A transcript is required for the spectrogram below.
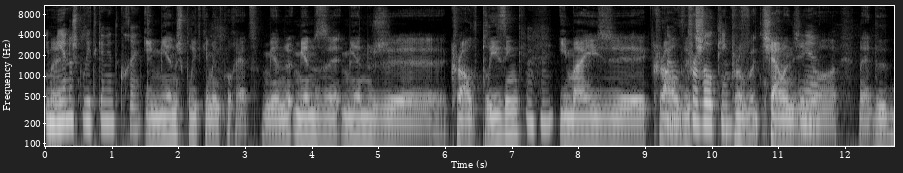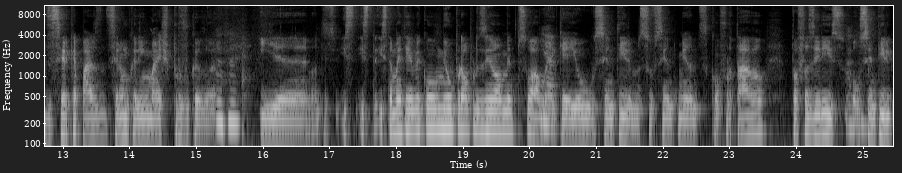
E é? menos politicamente correto. E menos politicamente correto. Men menos uh, menos uh, crowd pleasing uhum. e mais crowd provoking. Prov challenging. Yeah. Ou, é? de, de, ser capaz de ser um bocadinho mais provocador. Uhum. E uh, isso, isso, isso, também tem a ver com o meu próprio desenvolvimento pessoal, yeah. que é eu sentir-me suficientemente confortável para fazer isso, uhum. ou sentir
